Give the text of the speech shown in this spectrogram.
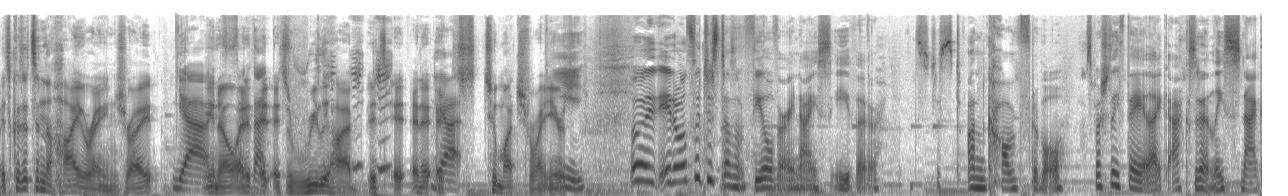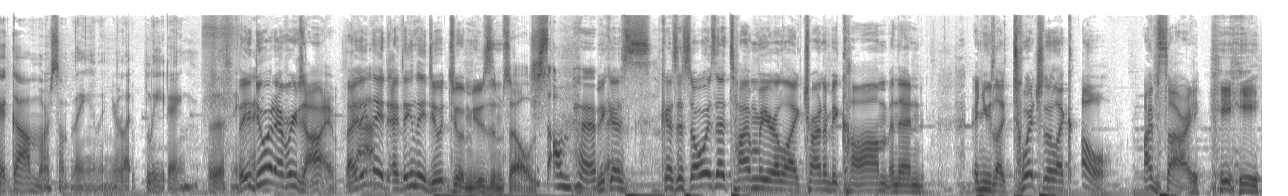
It's because it's in the high range, right? Yeah, You know, it's and like it, it, it's really high. It's it, and it, Yeah. it's too much for my ears. Well, it also just doesn't feel very nice either. It's just uncomfortable, especially if they like accidentally snag a gum or something and then you're like bleeding. They do it every time. I think they I think they do it to amuse themselves. Just on purpose. Because because it's always that time where you're like trying to be calm and then and you like twitch. They're like, oh. I'm sorry, hee hee,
